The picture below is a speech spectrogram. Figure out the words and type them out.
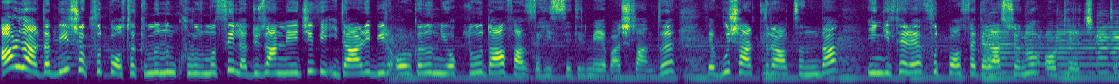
Ard arda birçok futbol takımının kurulmasıyla düzenleyici ve idari bir organın yokluğu daha fazla hissedilmeye başlandı ve bu şartlar altında İngiltere Futbol Federasyonu ortaya çıktı.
